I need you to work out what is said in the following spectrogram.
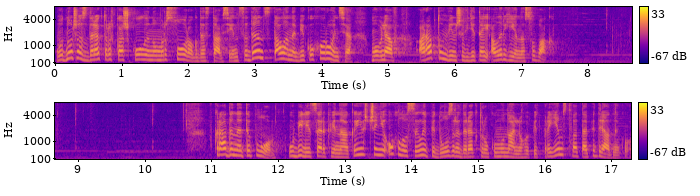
Водночас директорка школи номер 40, де стався інцидент, стала на бік охоронця. Мовляв, а раптом в інших дітей алергія на собак. Вкрадене тепло у Білій церкві на Київщині оголосили підозри директору комунального підприємства та підряднику.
